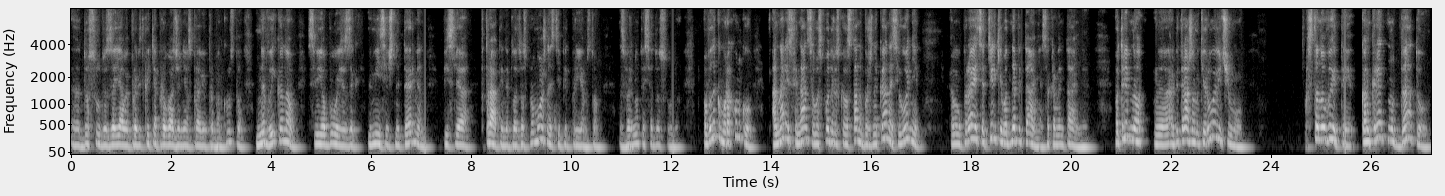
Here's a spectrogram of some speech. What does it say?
е, до суду з заяви про відкриття провадження у справі про банкрутство, не виконав свій обов'язок в місячний термін після втрати неплатоспроможності підприємством звернутися до суду. По великому рахунку, аналіз фінансово-господарського стану боржника на сьогодні е, опирається тільки в одне питання сакраментальне. потрібно е, арбітражному керуючому встановити конкретну дату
